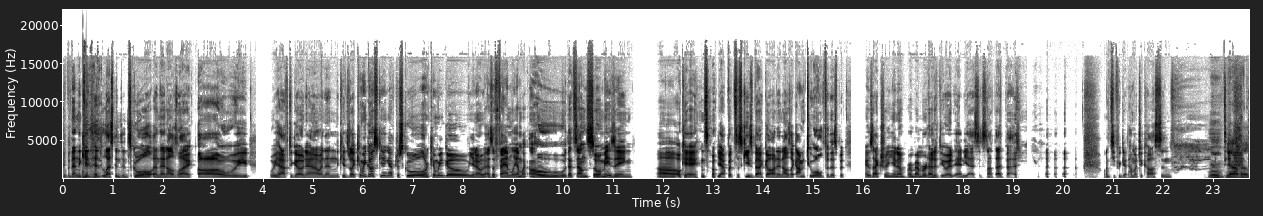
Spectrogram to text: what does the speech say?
But then the kids had lessons in school, and then I was like, "Oh, we we have to go now." And then the kids were like, "Can we go skiing after school, or can we go, you know, as a family?" I'm like, "Oh, that sounds so amazing." Oh, okay. And so yeah, put the skis back on, and I was like, "I'm too old for this," but it was actually, you know, remembered how to do it, and yes, it's not that bad. Once you forget how much it costs and Mm, yeah, those,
